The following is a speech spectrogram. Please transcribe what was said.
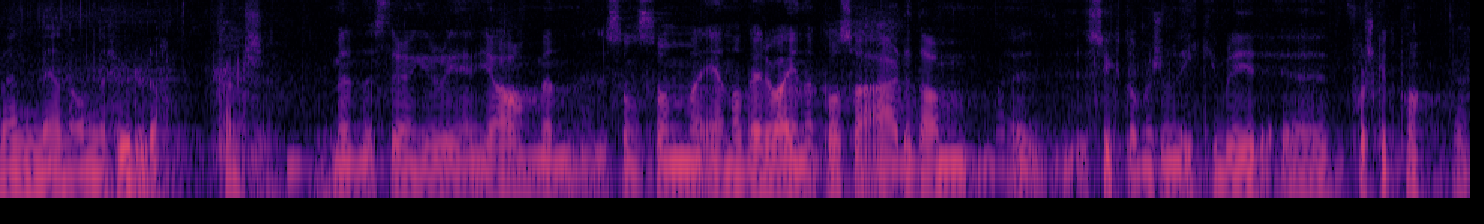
men med noen hull, da. Kanskje. Men ja, men sånn som en av dere var inne på, så er det da eh, sykdommer som ikke blir eh, forsket på. Mm,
